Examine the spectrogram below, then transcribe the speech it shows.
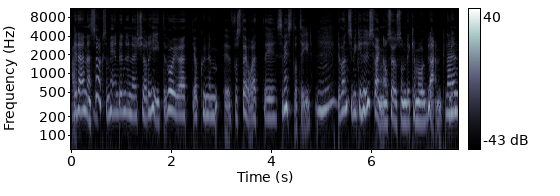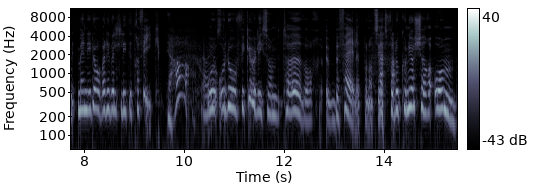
En annan sak som hände nu när jag körde hit det var ju att jag kunde eh, förstå att det är semestertid. Mm. Det var inte så mycket husvagnar och så som det kan vara ibland. Men, men idag var det väldigt lite trafik. Jaha, ja, och, och då fick jag liksom ta över eh, befälet på något sätt. För då kunde jag köra om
